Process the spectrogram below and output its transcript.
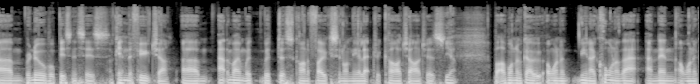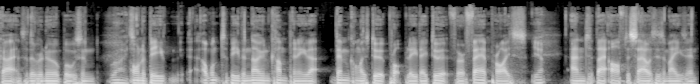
um, renewable businesses Okay. in the future. Um, at the moment, we're, we're just kind of focusing on the electric car chargers. Yeah. But I want to go. I want to, you know, corner that, and then I want to go out into the renewables, and Right. I want to be. I want to be the known company that them guys do it properly. They do it for a fair price, Yeah. And that after sales is amazing.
